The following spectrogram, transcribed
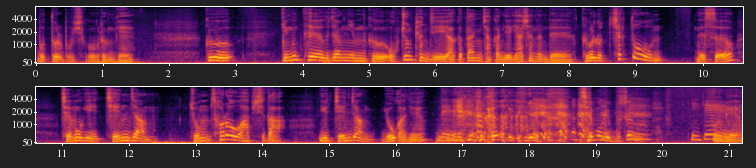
못 돌보시고 그런 게. 그, 김근태 의장님 그 옥중 편지 아까 따님 잠깐 얘기하셨는데 그걸로 책도 냈어요. 제목이 젠장 좀 서러워 합시다. 이 젠장 욕 아니에요? 네. 이게 제목이 무슨 이게 의미예요?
